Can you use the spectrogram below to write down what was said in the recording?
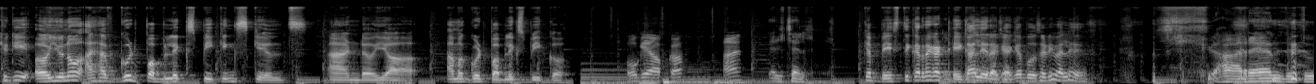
क्योंकि you know I have good public speaking skills and या I am a good public speaker हो गया आपका हैं? चल चल। क्या बेइज्जती करने का ठेका ले रखा है क्या भोसड़ी वाले? हाँ रहन दे तू।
